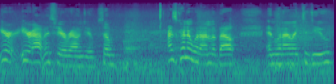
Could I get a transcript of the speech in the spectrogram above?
your your atmosphere around you. So that's kind of what I'm about and what I like to do.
